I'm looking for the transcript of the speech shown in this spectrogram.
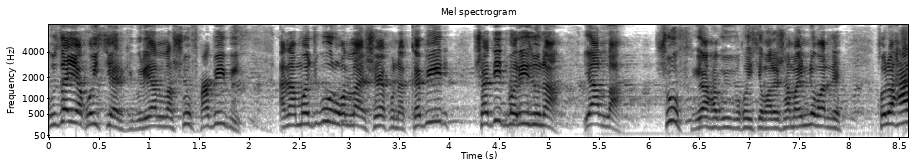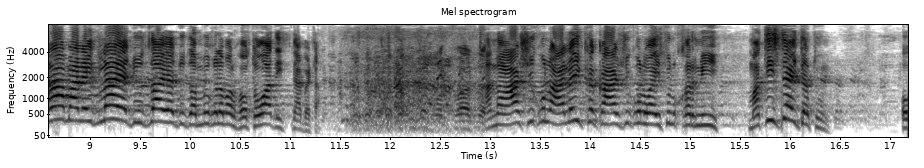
বুঝাইয়া কইছি আর কি বলি আল্লাহ সুফ হাবিবি। আনা মজবুর আল্লাহ শেখুনা কবির শদীদ মরিজুনা ইয়া আল্লাহ। শুফ ইয়া হাবিব কইছে মানে সামান্য পারলে কইলো, হারাম আলাইক লা ইয়াজুজ ইয়াজুজ, আমি কইলাম, আমার ফতোয়া দিস না বেটা। আনা আশিকুল আলাইকা কা আশিকুল ওয়াইসুল করনি। মাতিস না এটা তুই। ও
